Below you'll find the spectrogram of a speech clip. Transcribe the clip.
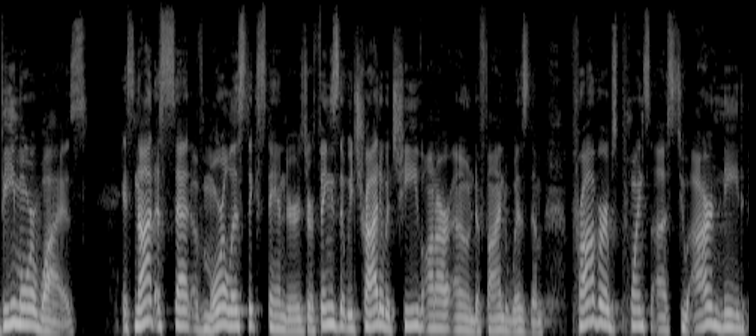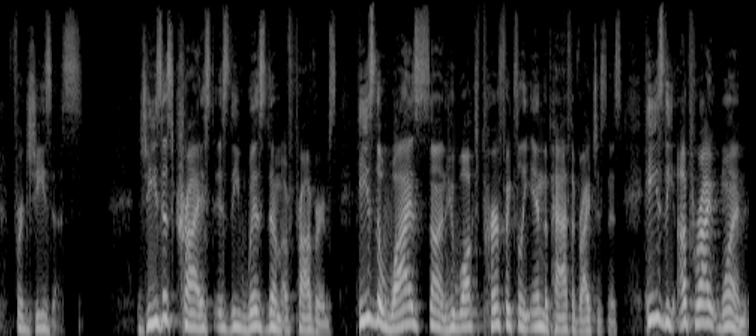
be more wise. It's not a set of moralistic standards or things that we try to achieve on our own to find wisdom. Proverbs points us to our need for Jesus. Jesus Christ is the wisdom of Proverbs. He's the wise son who walked perfectly in the path of righteousness. He's the upright one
